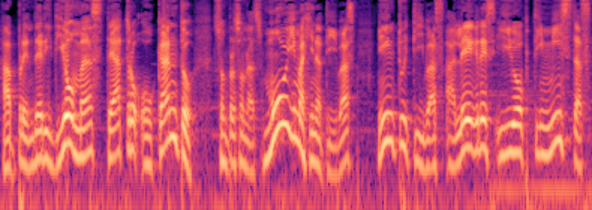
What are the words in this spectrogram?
aprender idiomas, teatro o canto. Son personas muy imaginativas, intuitivas, alegres y optimistas.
